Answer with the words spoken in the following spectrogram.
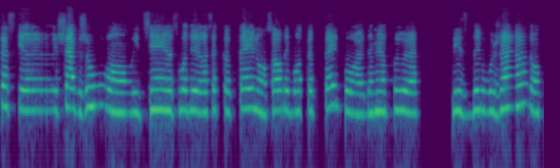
parce que chaque jour, on y tient soit des recettes cocktails, on sort des boîtes cocktails pour donner un peu des idées aux gens. Donc,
